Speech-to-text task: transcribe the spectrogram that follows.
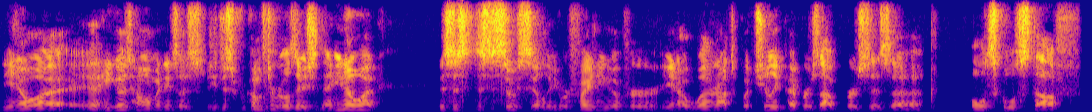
you know what uh, he goes home and he's just, he just comes to realization that you know what this is this is so silly. We're fighting over you know whether or not to put chili peppers up versus uh, old school stuff.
